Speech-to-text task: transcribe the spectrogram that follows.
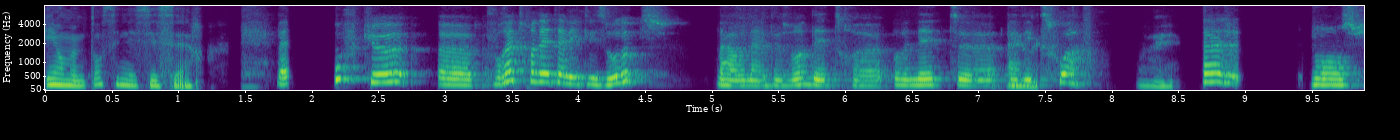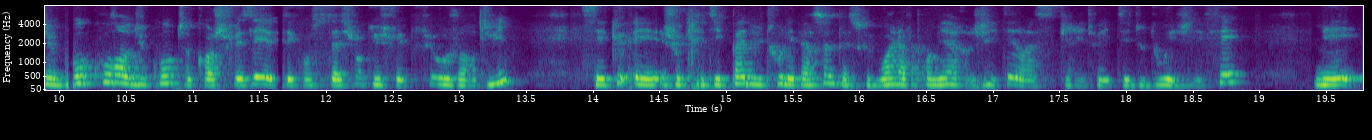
Et en même temps, c'est nécessaire. Bah, je trouve que euh, pour être honnête avec les autres, bah, on a besoin d'être euh, honnête euh, avec soi. Ça, je m'en suis beaucoup rendu compte quand je faisais des consultations que je fais plus aujourd'hui c'est que, et je critique pas du tout les personnes parce que moi, la première, été dans la spiritualité doudou et je l'ai fait, mais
